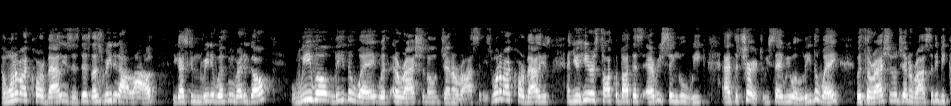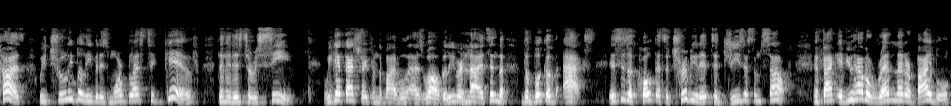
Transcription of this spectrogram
And one of our core values is this. Let's read it out loud. You guys can read it with me. Ready, go? We will lead the way with irrational generosity. It's one of our core values, and you hear us talk about this every single week at the church. We say we will lead the way with irrational generosity because we truly believe it is more blessed to give than it is to receive. We get that straight from the Bible as well. Believe it or not, it's in the, the book of Acts. This is a quote that's attributed to Jesus himself. In fact, if you have a red letter Bible,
